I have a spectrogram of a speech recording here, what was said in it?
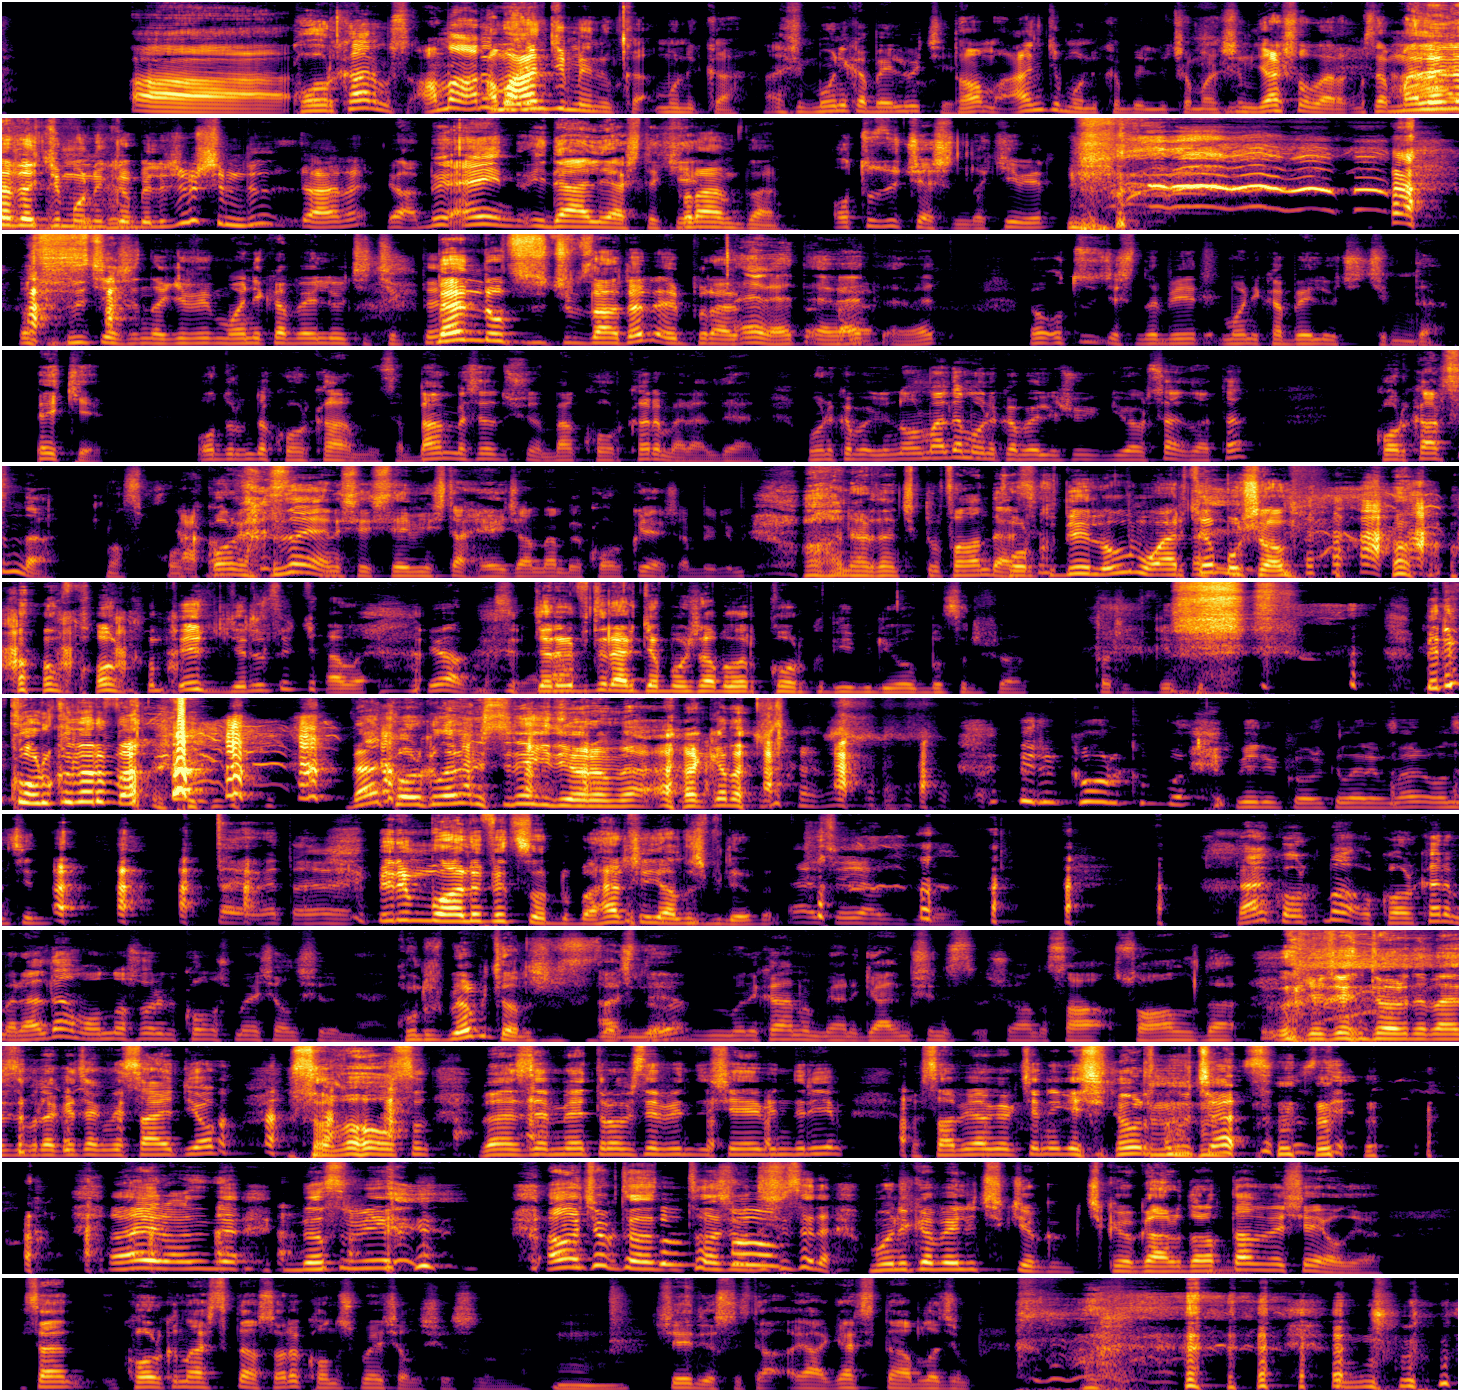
Aa. Korkar mısın? Ama abi Ama hangi Monica? Monica? Monica Bellucci. Tamam hangi Monica Bellucci ama şimdi yaş olarak mesela Hayır. Malena'daki Monica Bellucci şimdi yani Ya bir en ideal yaştaki prime time. 33 yaşındaki bir 33 yaşındaki bir Monica Bellucci çıktı. Ben de 33'üm zaten en prime. Evet, evet, evet. Ve 33 yaşında bir Monica Bellucci çıktı. Peki. O durumda korkar mı insan? Ben mesela düşünüyorum. Ben korkarım herhalde yani. Monica Bellucci. Normalde Monica Bellucci'yi görsen zaten korkarsın da. Nasıl Ya korku? korkarsın da yani şey, sevinçten, heyecandan böyle korku yaşar. Böyle bir, ah nereden çıktım falan dersin. Korku değil oğlum o erken boşalma. korku değil gerizekalı. Yok mesela. Caner bütün erken boşalmaları korku diye biliyor olmasını şu an. Tabii. Benim korkularım var. Ben korkuların üstüne gidiyorum ya arkadaşlar. Benim korkum var. Benim korkularım var. Onun için evet evet. Benim muhalefet sorunum var. Her şeyi yanlış biliyorum. Her şey yazdık. Ben korkma, korkarım herhalde ama ondan sonra bir konuşmaya çalışırım yani. Konuşmaya mı çalışırsın sen Ha işte ya? Monika Hanım yani gelmişsiniz şu anda sağ, Soğanlı'da gecenin dördünde ben sizi bırakacak vesayet yok. Sabah olsun ben size metrobüse bin, şeye bindireyim. Sabiha Gökçen'e geçin oradan uçarsınız diye. Hayır onu da nasıl bir... Ama çok da saçma düşünsene. Monika Belli çıkıyor, çıkıyor gardıroptan ve şey oluyor. Sen korkunu açtıktan sonra konuşmaya çalışıyorsun onunla. Hmm. Şey diyorsun işte ya gerçekten ablacım.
